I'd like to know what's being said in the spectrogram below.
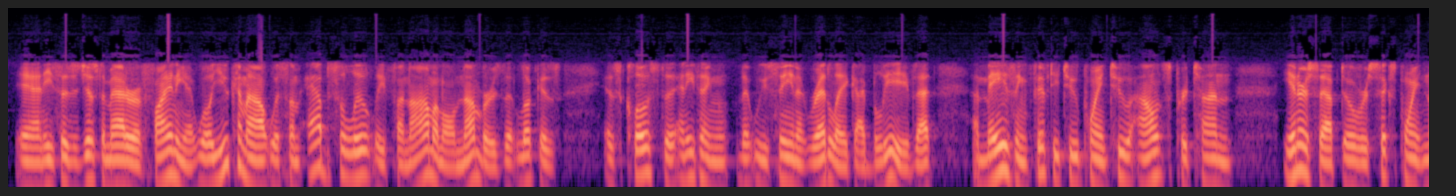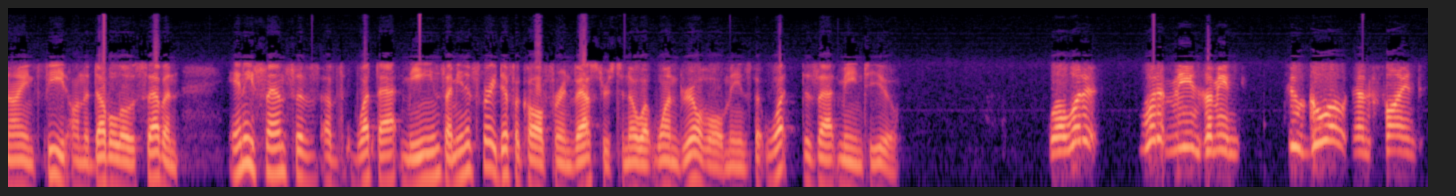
And he says it's just a matter of finding it. Well, you come out with some absolutely phenomenal numbers that look as as close to anything that we've seen at Red Lake, I believe. That amazing 52.2 ounce per ton intercept over 6.9 feet on the 007. Any sense of, of what that means? I mean, it's very difficult for investors to know what one drill hole means, but what does that mean to you? Well, what it what it means, I mean, to go out and find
